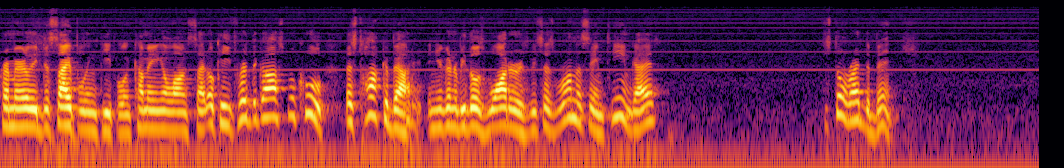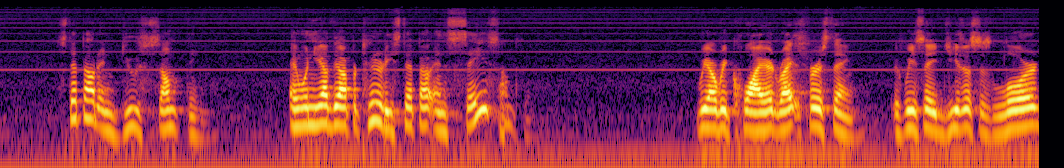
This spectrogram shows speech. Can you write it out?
primarily discipling people and coming alongside. Okay, you've heard the gospel? Cool. Let's talk about it. And you're going to be those waterers. He says, we're on the same team, guys. Don't ride the bench. Step out and do something. And when you have the opportunity, step out and say something. We are required, right? First thing, if we say Jesus is Lord,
